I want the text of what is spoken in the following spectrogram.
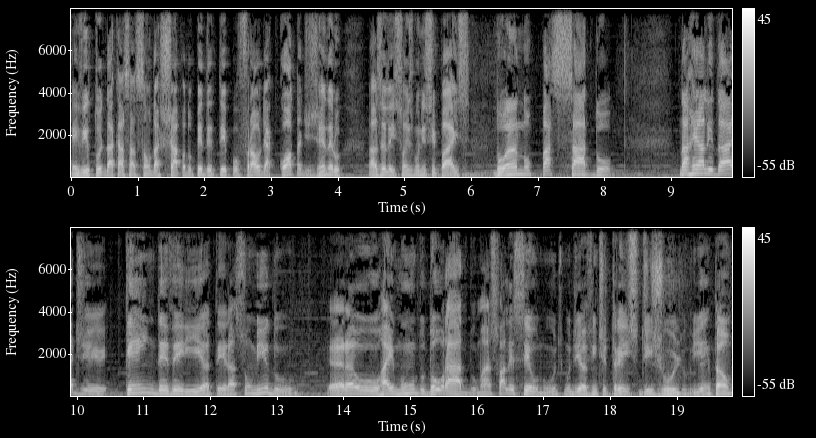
em virtude da cassação da chapa do PDT por fraude à cota de gênero nas eleições municipais do ano passado. Na realidade, quem deveria ter assumido era o Raimundo Dourado, mas faleceu no último dia 23 de julho. E então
